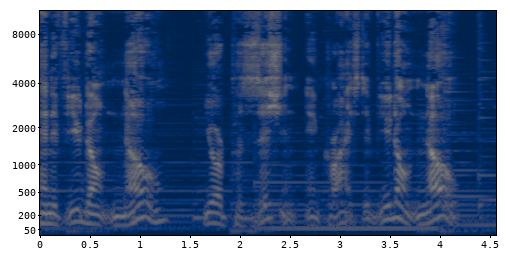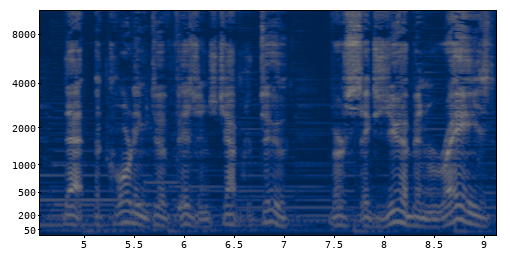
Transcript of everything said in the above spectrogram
And if you don't know your position in Christ, if you don't know that according to Ephesians chapter 2, verse 6, you have been raised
